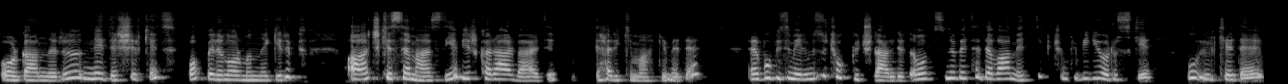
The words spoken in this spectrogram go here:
organları ne de şirket Okbelen Ormanı'na girip ağaç kesemez diye bir karar verdi her iki mahkemede. E, bu bizim elimizi çok güçlendirdi ama biz nöbete devam ettik çünkü biliyoruz ki bu ülkede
